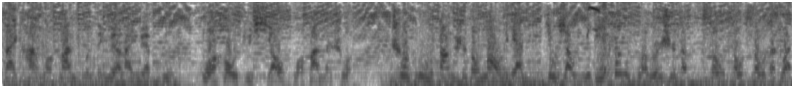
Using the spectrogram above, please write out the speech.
再看我翻滚的越来越酷，过后据小伙伴们说，车库当时都冒了烟，就像无敌风火轮似的，嗖嗖嗖的转。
